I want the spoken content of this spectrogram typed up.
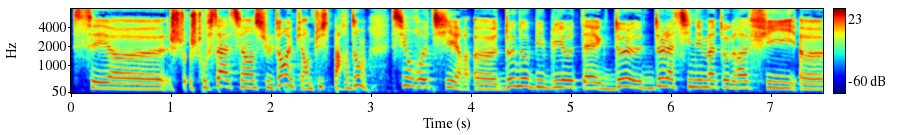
C'est, euh, je, je trouve ça assez insultant. Et puis en plus, pardon, si on retire euh, de nos bibliothèques, de, de la cinématographie, euh,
